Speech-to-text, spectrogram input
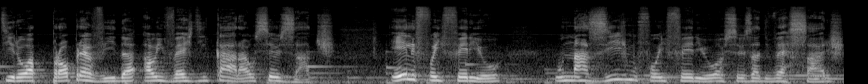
tirou a própria vida ao invés de encarar os seus atos. Ele foi inferior, o nazismo foi inferior aos seus adversários.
